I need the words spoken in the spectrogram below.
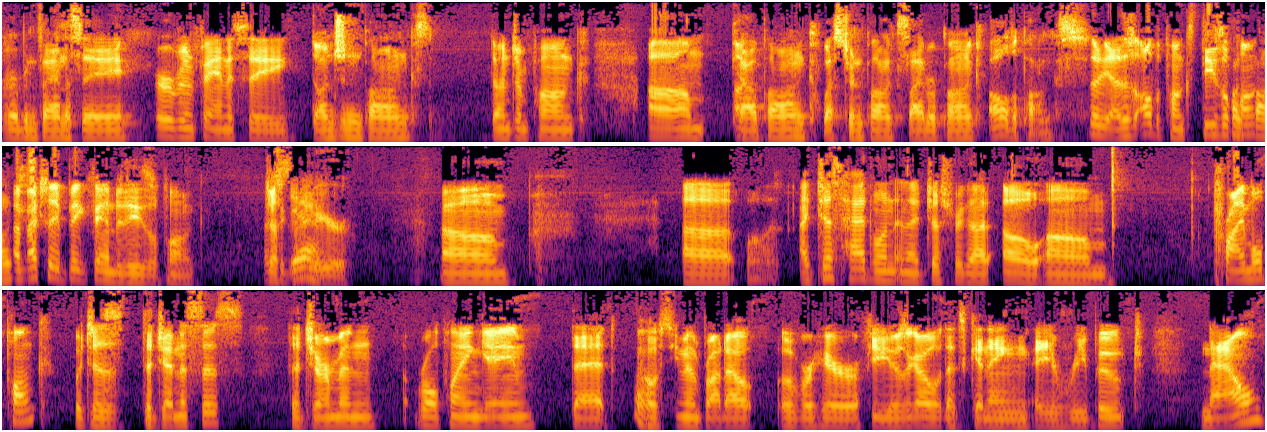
Urban fantasy, urban fantasy, dungeon punks, dungeon punk. Um, cowpunk, western punk, cyberpunk, all the punks. So yeah, there's all the punks. Diesel Punk punk. I'm actually a big fan of Diesel punk. that's Just a good yeah. beer. um, uh, I just had one and I just forgot. Oh, um, Primal Punk, which is Degenesis, the German role playing game that Oh. Posthuman brought out over here a few years ago. That's getting a reboot now.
